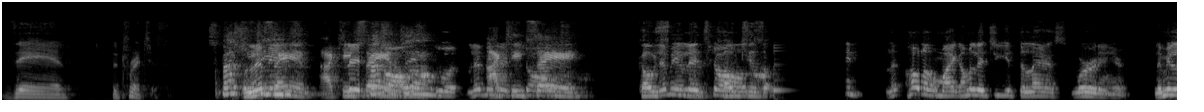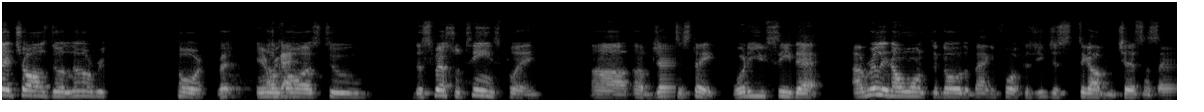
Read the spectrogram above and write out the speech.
than the trenches. Special teams. Saying, I keep saying, I keep saying Coach let me let y'all. Coaches... Hold on, Mike. I'm gonna let you get the last word in here. Let me let Charles do a little report in okay. regards to the special teams play uh, of Jackson State. Where do you see that? I really don't want to go the back and forth because you just stick out your chest and say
